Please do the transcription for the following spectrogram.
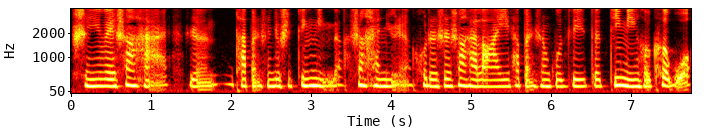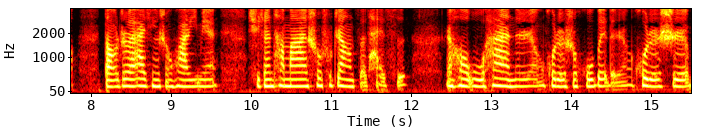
是因为上海人她本身就是精明的，上海女人或者是上海老阿姨她本身骨子里的精明和刻薄，导致了爱情神话里面徐峥他妈说出这样子的台词。然后武汉的人或者是湖北的人，或者是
